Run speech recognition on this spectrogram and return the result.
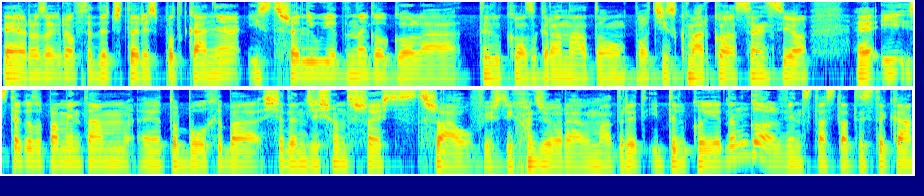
e, rozegrał wtedy cztery spotkania i strzelił jednego gola tylko z Granadą, pocisk Marco Asensio. E, i z tego co pamiętam e, to było chyba 76 strzałów, jeśli chodzi o Real Madryt i tylko jeden gol, więc ta statystyka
